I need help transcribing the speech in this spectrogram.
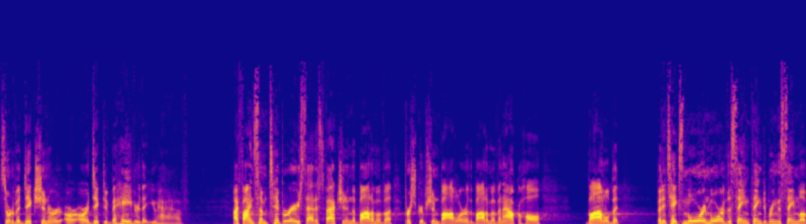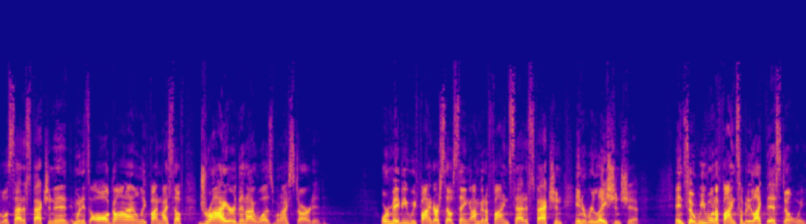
sort of addiction or, or, or addictive behavior that you have. I find some temporary satisfaction in the bottom of a prescription bottle or the bottom of an alcohol bottle, but, but it takes more and more of the same thing to bring the same level of satisfaction. And when it's all gone, I only find myself drier than I was when I started. Or maybe we find ourselves saying, I'm going to find satisfaction in a relationship. And so we want to find somebody like this, don't we?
